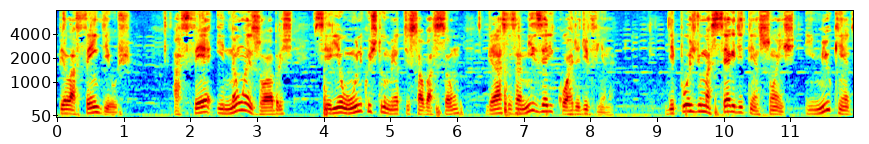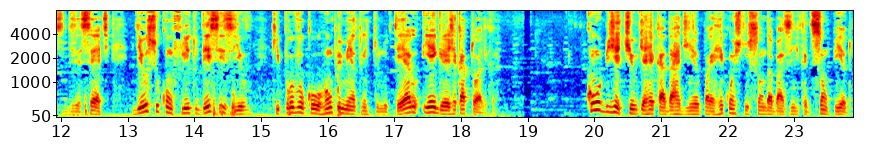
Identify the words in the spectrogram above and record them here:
pela fé em Deus. A fé e não as obras seria o único instrumento de salvação graças à misericórdia divina. Depois de uma série de tensões, em 1517, deu-se o conflito decisivo que provocou o rompimento entre Lutero e a Igreja Católica. Com o objetivo de arrecadar dinheiro para a reconstrução da Basílica de São Pedro,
